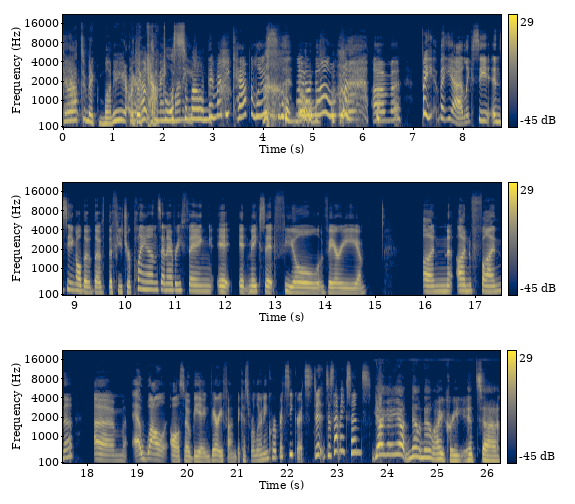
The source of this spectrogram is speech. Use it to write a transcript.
They're out to make money? Are They're they out to make capitalists. Simone? they might be capitalists Oh, I don't know. um, but but yeah, like see and seeing all the the the future plans and everything, it it makes it feel very un unfun. Um, eh, while also being very fun because we're learning corporate secrets. D- does that make sense? Yeah, yeah, yeah. No, no, I agree. It's uh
